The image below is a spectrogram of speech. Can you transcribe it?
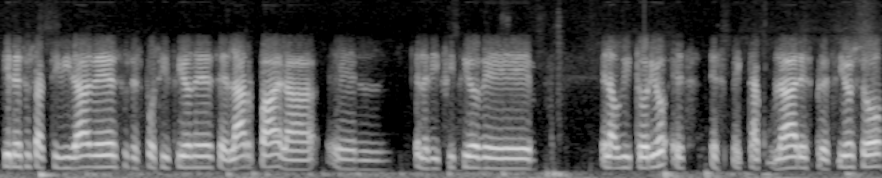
tiene sus actividades, sus exposiciones, el ARPA, el, edificio de el auditorio es espectacular, es precioso,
